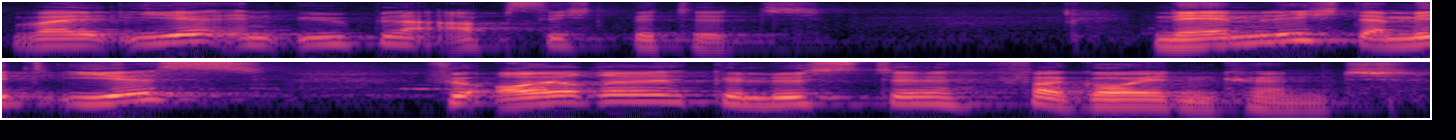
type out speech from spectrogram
weil ihr in übler Absicht bittet, nämlich damit ihr es für eure Gelüste vergeuden könnt.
